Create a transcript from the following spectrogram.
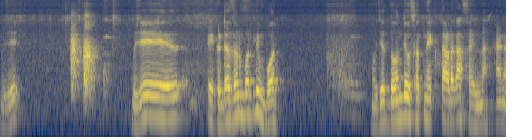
म्हणजे म्हणजे एक डझनभर लिंबू आण. म्हणजे दोन दिवसात एक ताड घासायला ना आहे ना?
